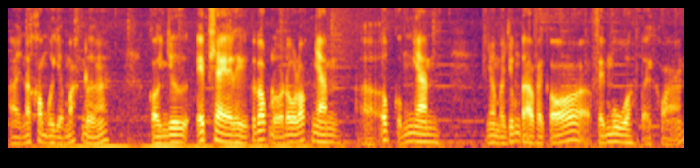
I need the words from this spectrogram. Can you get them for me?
À, nó không bao giờ mất nữa. Còn như ép xe thì cái tốc độ download nhanh uh, up cũng nhanh nhưng mà chúng ta phải có phải mua tài khoản.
